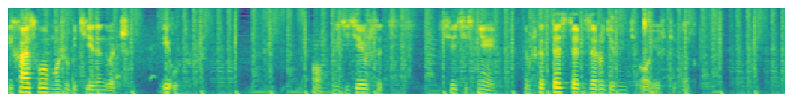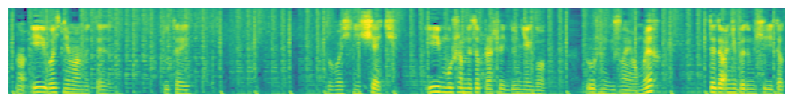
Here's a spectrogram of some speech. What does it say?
i hasło może być 1, 2, 3 i utwórz. O, widzicie już te sieć istnieje. Na przykład tester 09. O, jeszcze tak. No i właśnie mamy te tutaj to właśnie sieć. I możemy zapraszać do niego różnych znajomych. Wtedy oni będą musieli tak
